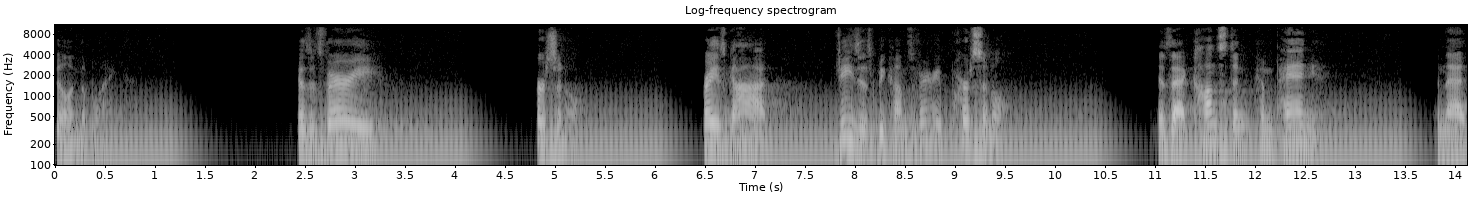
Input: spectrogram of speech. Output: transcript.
fill in the blank. Because it's very personal. Praise God. Jesus becomes very personal. Is that constant companion and that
